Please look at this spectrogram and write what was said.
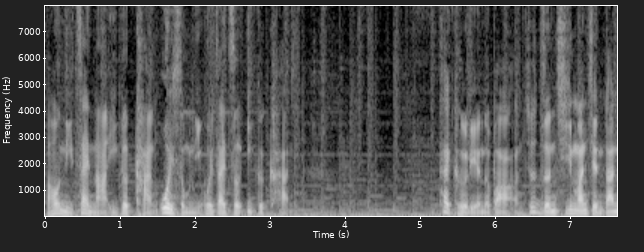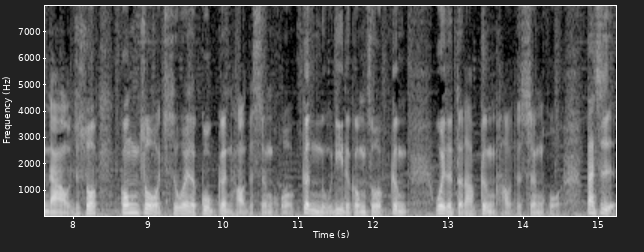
然后你在哪一个坎？为什么你会在这一个坎？太可怜了吧！就是人其实蛮简单的啊，我就说工作就是为了过更好的生活，更努力的工作，更为了得到更好的生活。但是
